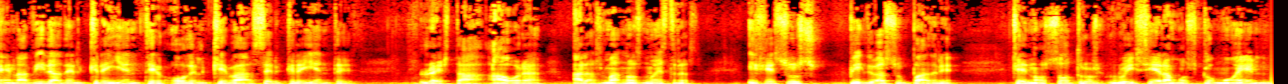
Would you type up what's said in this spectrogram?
en la vida del creyente o del que va a ser creyente está ahora a las manos nuestras. Y Jesús pidió a su Padre que nosotros lo hiciéramos como Él,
